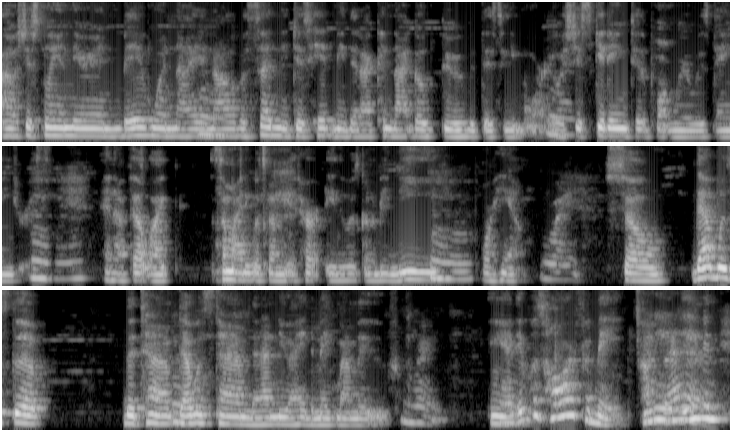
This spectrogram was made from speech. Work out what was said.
I was just laying there in bed one night and Mhm. all of a sudden it just hit me that I could not go through with this anymore. It was just getting to the point where it was dangerous. mhm, And I felt like somebody was going to get hurt. Either it was going to be me mhm, or him. Right. So that was the the time that was the time that I knew I had to make my move. Right. And it was hard for me. I I mean, bet. even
